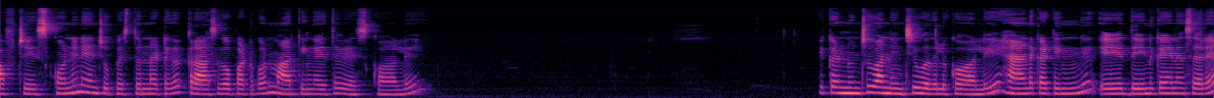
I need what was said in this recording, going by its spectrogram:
ఆఫ్ చేసుకొని నేను చూపిస్తున్నట్టుగా క్రాస్గా పట్టుకొని మార్కింగ్ అయితే వేసుకోవాలి. ఇక్కడ నుంచి వన్ ఇంచి వదులుకోవాలి. హ్యాండ్ కటింగ్ ఏ దేనికైనా సరే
